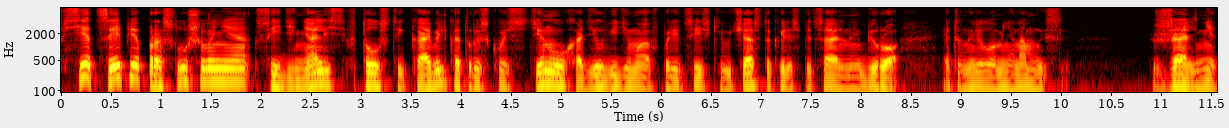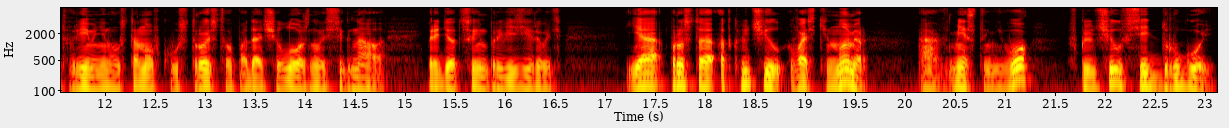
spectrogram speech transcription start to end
Все цепи прослушивания соединялись в толстый кабель, который сквозь стену уходил, видимо, в полицейский участок или специальное бюро. Это навело меня на мысль. Жаль, нет времени на установку устройства подачи ложного сигнала. Придется импровизировать. Я просто отключил Васькин номер, а вместо него включил в сеть другой.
